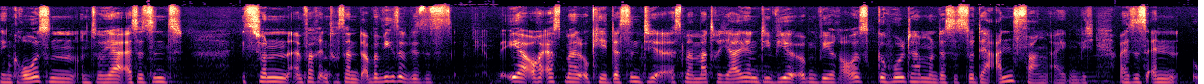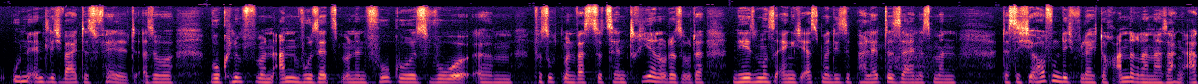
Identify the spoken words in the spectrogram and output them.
den großen und so. Ja, also es sind, ist schon einfach interessant. Aber wie gesagt, es ist eher auch erstmal, okay, das sind erstmal Materialien, die wir irgendwie rausgeholt haben und das ist so der Anfang eigentlich, weil es ist ein unendlich weites Feld. Also wo knüpft man an, wo setzt man den Fokus, wo ähm, versucht man was zu zentrieren oder so. Oder nee, es muss eigentlich erstmal diese Palette sein, dass man, dass sich hoffentlich vielleicht auch andere danach sagen, ah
